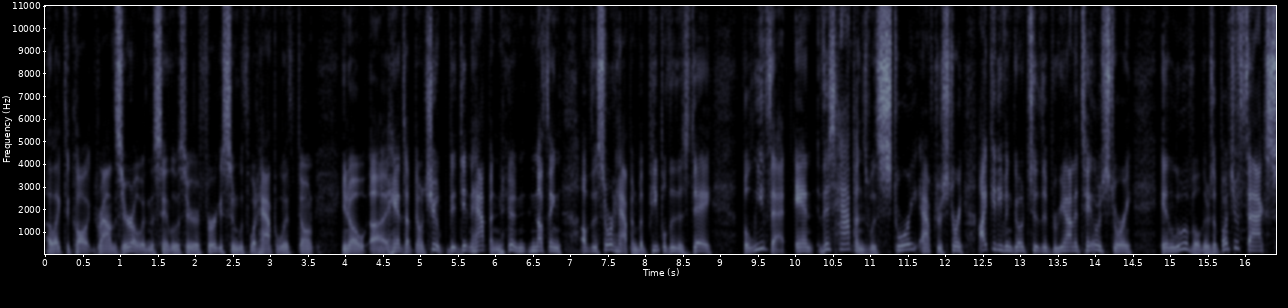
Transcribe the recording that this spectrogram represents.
I like to call it ground zero in the St. Louis area. Ferguson with what happened with don't you know uh, hands up, don't shoot. It didn't happen. Nothing of the sort happened. But people to this day believe that. And this happens with story after story. I could even go to the Breonna Taylor story in Louisville. There's a bunch of facts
